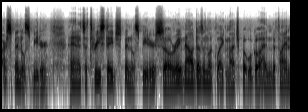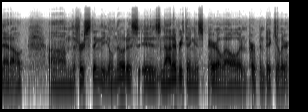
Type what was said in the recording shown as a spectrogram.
our spindle speeder, and it's a three-stage spindle speeder. So right now it doesn't look like much, but we'll go ahead and define that out. Um, the first thing that you'll notice is not everything is parallel and perpendicular.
